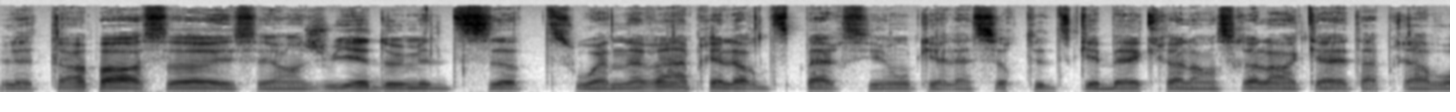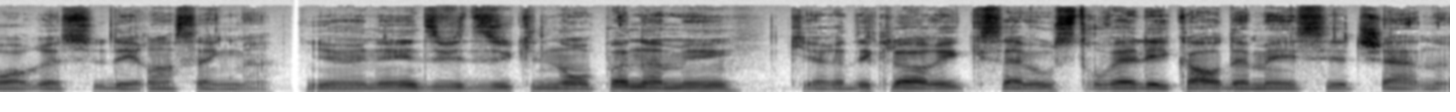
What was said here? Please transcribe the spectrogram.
Le temps passa et c'est en juillet 2017, soit neuf ans après leur disparition, que la Sûreté du Québec relancera l'enquête après avoir reçu des renseignements. Il y a un individu qu'ils n'ont pas nommé qui aurait déclaré qu'il savait où se trouvaient les corps de Macy et Shannon.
